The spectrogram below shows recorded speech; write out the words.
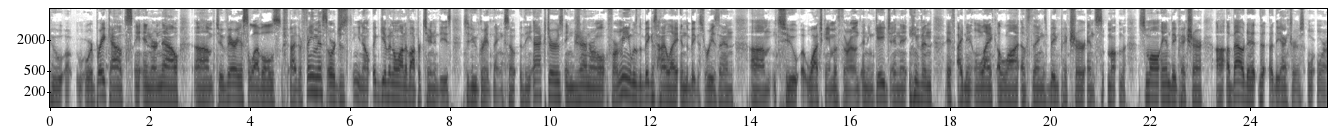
who were breakouts and are now um, to various levels either famous or just you know given a lot of opportunities to do great things. So the actors in general for me was the biggest highlight and the biggest reason um, to watch Game of Thrones and engage in it even if I didn't like a lot of things big picture and sm- small and big picture uh, about it the, the actors were, were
